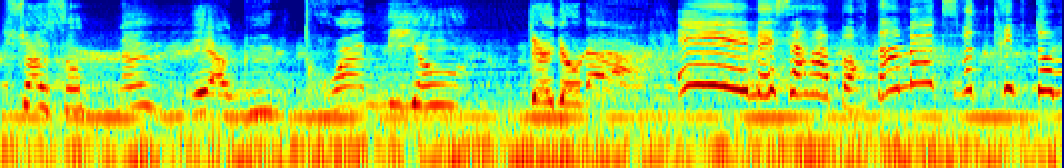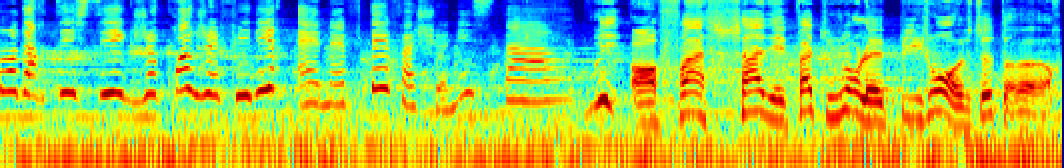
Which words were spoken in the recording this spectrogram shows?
69,3 millions de dollars. Eh, mais ça rapporte un max, votre crypto-monde artistique. Je crois que je vais finir NFT fashionista. Oui, enfin, ça n'est pas toujours le pigeon of the door.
